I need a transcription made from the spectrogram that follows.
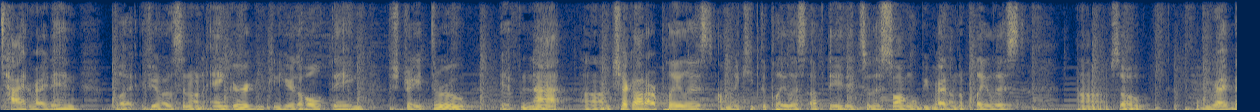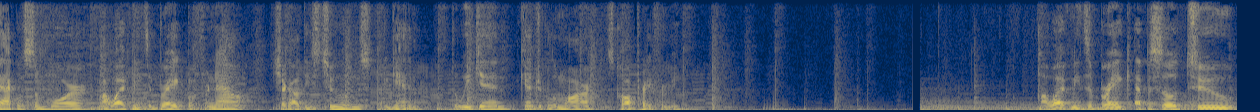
tied right in. But if you're listening on Anchor, you can hear the whole thing straight through. If not, um, check out our playlist. I'm going to keep the playlist updated. So this song will be right on the playlist. Um, so we'll be right back with some more. My wife needs a break. But for now, check out these tunes. Again, The Weeknd, Kendrick Lamar. It's called Pray For Me. My wife needs a break. Episode two.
